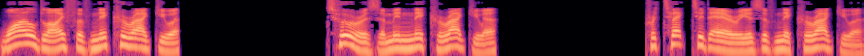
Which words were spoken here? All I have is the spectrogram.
Wildlife of Nicaragua Tourism in Nicaragua. Protected areas of Nicaragua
